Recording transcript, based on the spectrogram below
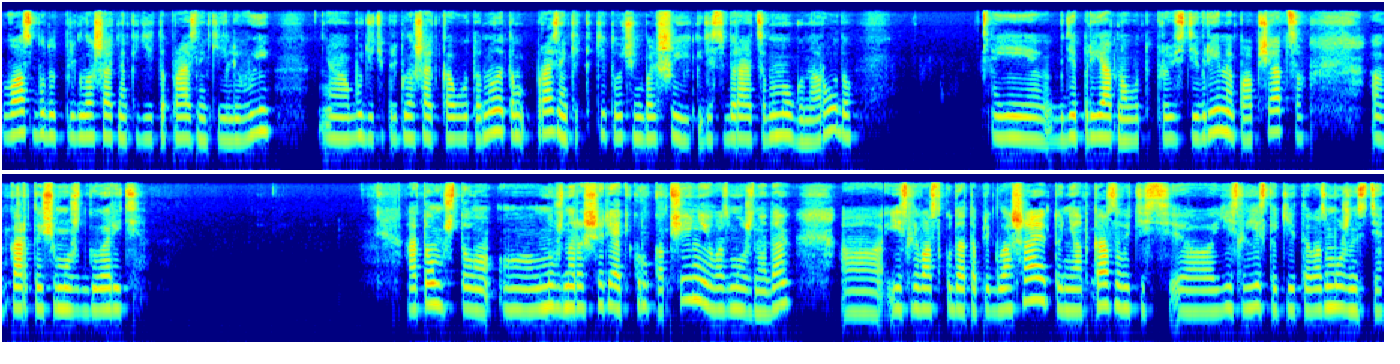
вас будут приглашать на какие-то праздники, или вы будете приглашать кого-то. Но это праздники какие-то очень большие, где собирается много народу, и где приятно вот провести время, пообщаться. Э, карта еще может говорить о том, что э, нужно расширять круг общения, возможно, да, если вас куда-то приглашают, то не отказывайтесь, если есть какие-то возможности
